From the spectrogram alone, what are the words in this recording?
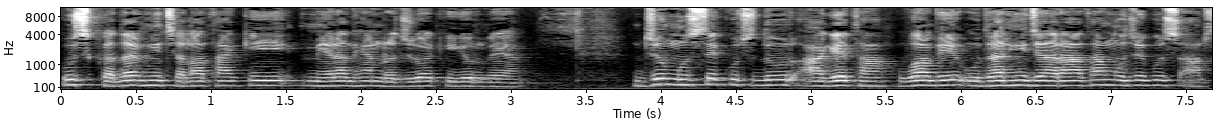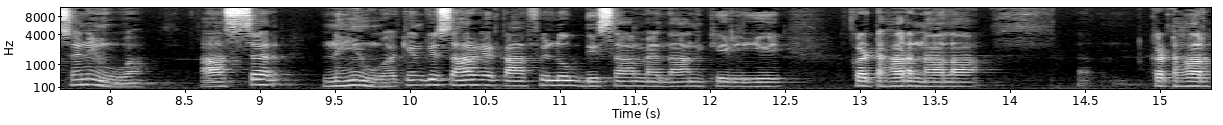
कुछ कदम ही चला था कि मेरा ध्यान रजुआ की ओर गया। जो मुझसे कुछ दूर आगे था, वह भी उधर ही जा रहा था, मुझे कुछ आश्चर्य नहीं हुआ। आश्चर्य नहीं हुआ, क्योंकि शहर के काफ़ी लोग दिशा मैदान के लिए कटहर नाला, कटहर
